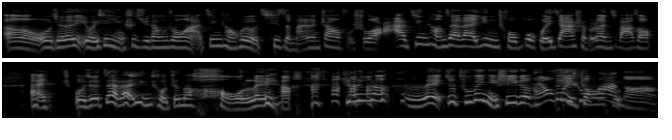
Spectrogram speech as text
呃，我觉得有一些影视剧当中啊，经常会有妻子埋怨丈夫说啊，经常在外应酬不回家，什么乱七八糟。哎，我觉得在外应酬真的好累啊，真的很累。就除非你是一个被招呼呢，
